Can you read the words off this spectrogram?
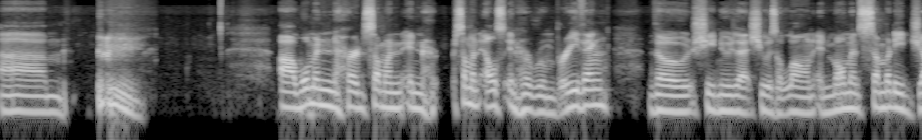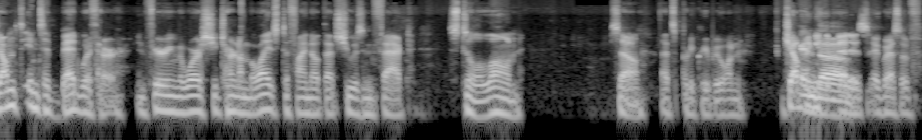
Um, a woman heard someone in her, someone else in her room breathing though she knew that she was alone. In moments, somebody jumped into bed with her, and fearing the worst, she turned on the lights to find out that she was in fact still alone. So that's a pretty creepy one. Jumping And, into uh, bed is aggressive.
